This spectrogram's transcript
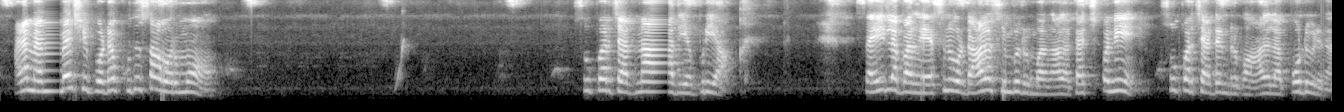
ஆனால் மெம்பர்ஷிப் போட்டால் புதுசாக வருமோ? சூப்பர் சாட்னா அது எப்படியா? சைடில் பாருங்க எஸ்னு ஒரு டாலர் சிம்பிள் இருக்கும் பாருங்க அதை டச் பண்ணி சூப்பர் சாட்டுன்னு இருக்கும். அதில் போட்டு விடுங்க.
